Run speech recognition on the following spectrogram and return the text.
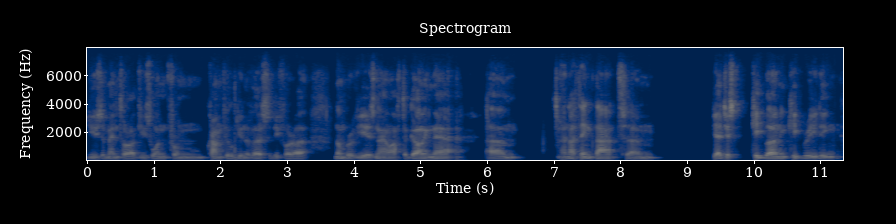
use a mentor. I've used one from Cranfield University for a number of years now after going there, um, and I think that um, yeah, just keep learning, keep reading,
